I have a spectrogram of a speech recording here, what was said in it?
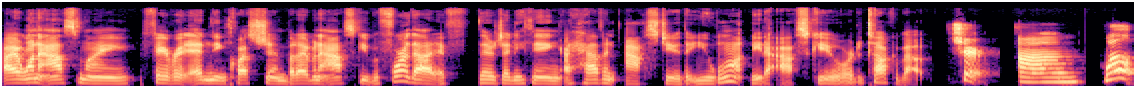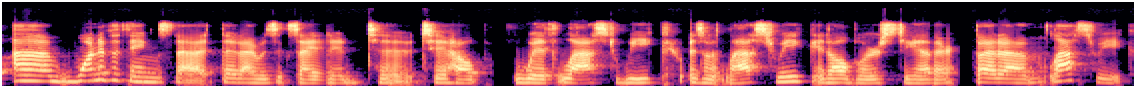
I want to ask my favorite ending question, but I'm going to ask you before that if there's anything I haven't asked you that you want me to ask you or to talk about. Sure. Um, well, um, one of the things that that I was excited to to help with last week. Is it last week? It all blurs together. But um, last week,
